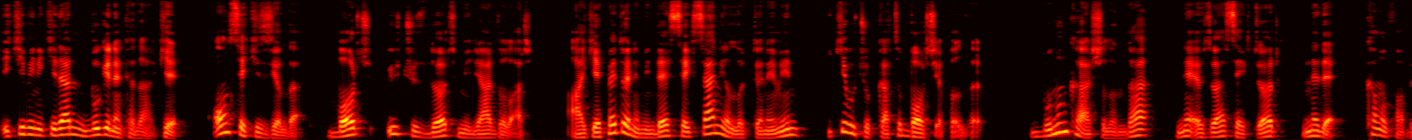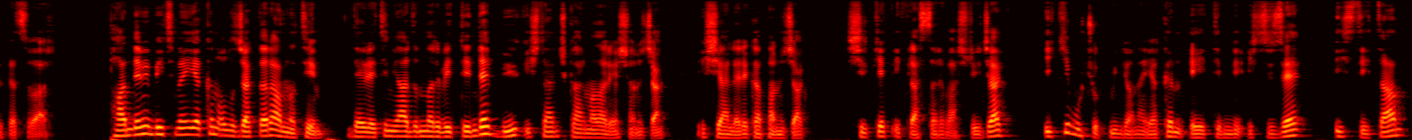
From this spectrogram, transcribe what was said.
2002'den bugüne kadar ki 18 yılda borç 304 milyar dolar. AKP döneminde 80 yıllık dönemin 2,5 katı borç yapıldı. Bunun karşılığında ne özel sektör ne de kamu fabrikası var. Pandemi bitmeye yakın olacakları anlatayım. Devletin yardımları bittiğinde büyük işten çıkarmalar yaşanacak. İş yerleri kapanacak. Şirket iflasları başlayacak. 2,5 milyona yakın eğitimli işsize istihdam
